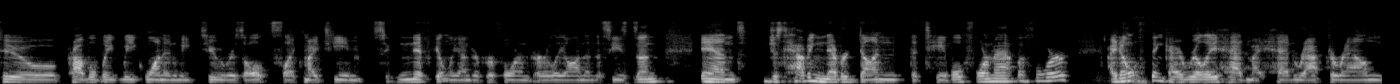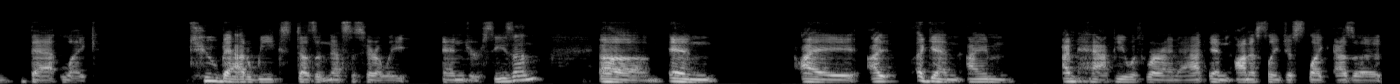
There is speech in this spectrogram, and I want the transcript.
to probably week one and week two results. Like my team significantly underperformed early on in the season. And just having never done the table format before, I don't think I really had my head wrapped around that like two bad weeks doesn't necessarily end your season. Um, and I, I, again, I'm, I'm happy with where I'm at. And honestly, just like as a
